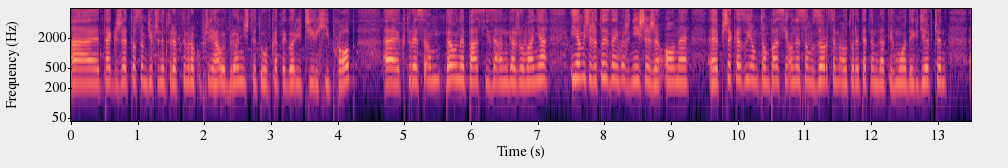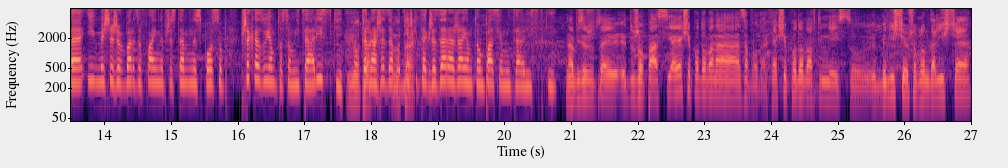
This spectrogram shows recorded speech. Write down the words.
E, także to są dziewczyny, które w tym roku przyjechały bronić tytułu w kategorii cheer hip-hop, e, które są pełne pasji, zaangażowania. I ja myślę, że to jest najważniejsze, że one e, przekazują tą pasję, one są wzorcem, autorytetem dla tych młodych dziewczyn e, i myślę, że w bardzo fajny, przystępny sposób przekazują, to są licealistki, No te tak, nasze no zawodniczki, tak. także zarażają tą pasją licealistki. No widzę, że tutaj dużo pasji. A jak się podoba na zawodach? Jak się podoba w tym miejscu? Byliście, już oglądaliście?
